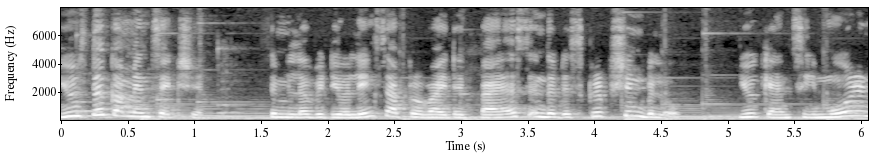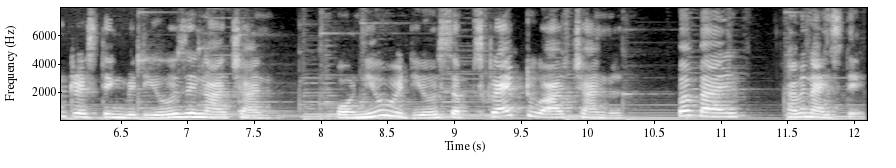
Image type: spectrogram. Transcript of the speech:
use the comment section. Similar video links are provided by us in the description below. You can see more interesting videos in our channel. For new videos, subscribe to our channel. Bye bye. Have a nice day.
